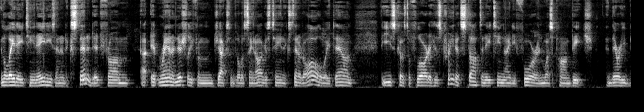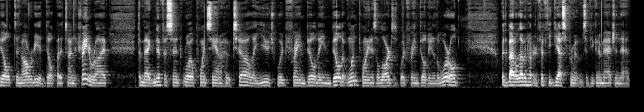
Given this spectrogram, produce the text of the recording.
in the late 1880s and had extended it from, uh, it ran initially from Jacksonville to St. Augustine, extended all the way down the east coast of Florida. His train had stopped in 1894 in West Palm Beach. And there he built, and already had built by the time the train arrived, the magnificent Royal Poinciana Hotel, a huge wood frame building, built at one point as the largest wood frame building in the world, with about 1,150 guest rooms, if you can imagine that.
